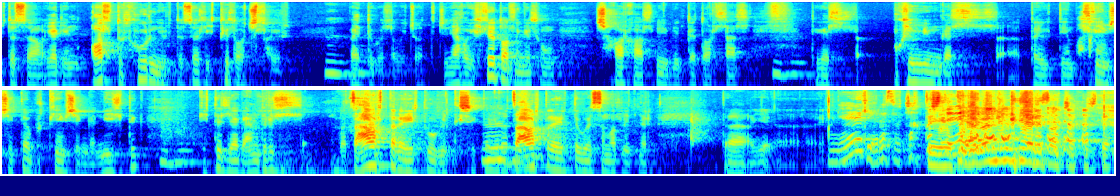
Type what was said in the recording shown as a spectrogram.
ердөөсөө яг энэ гол түлхүүр нь ердөөсөө л ихтгэл уучлал хоёр байдаг болоо гэж бодож байна. Яг эхлээд бол ингээд хүн шохоорхоол бие бидэд дурлал тэгэл бүх юм ингээл одоо юу гэдэг юм болох юм шиг те бүртгэх юм шиг ингээд нийлдэг. Гэтэл яг амьдрал заавартайгаа ирдгүү гэдэг шиг. Тэгээ заавартайгаа ирдэг байсан бол бид нэр одоо Ингээл яриа сууж байгаа шүү дээ. Яг нэг яриа сууж байгаа шүү дээ.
